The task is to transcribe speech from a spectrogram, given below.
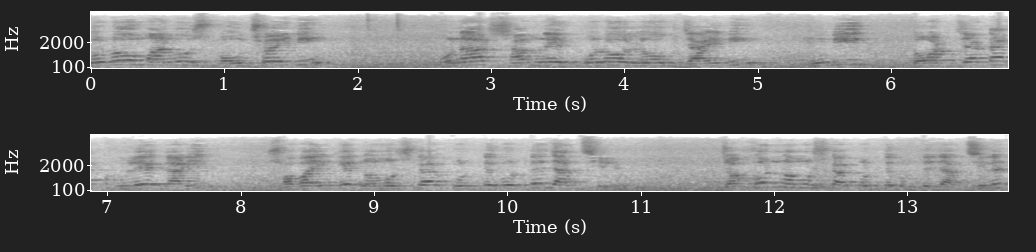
কোনো মানুষ পৌঁছয়নি, ওনার সামনে কোনো লোক যায়নি, উনি দরজাটা খুলে গাড়ির সবাইকে নমস্কার করতে করতে যাচ্ছিলেন। যখন নমস্কার করতে করতে যাচ্ছিলেন,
